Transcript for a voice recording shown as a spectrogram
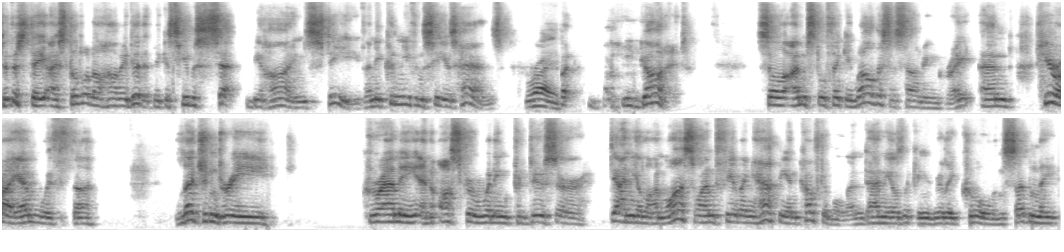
to this day, I still don't know how he did it because he was set behind Steve and he couldn't even see his hands, Right. but, but he got it. So I'm still thinking, well, this is sounding great. And here I am with uh, legendary Grammy and Oscar winning producer Daniel Lanois. So I'm feeling happy and comfortable. And Daniel's looking really cool. And suddenly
